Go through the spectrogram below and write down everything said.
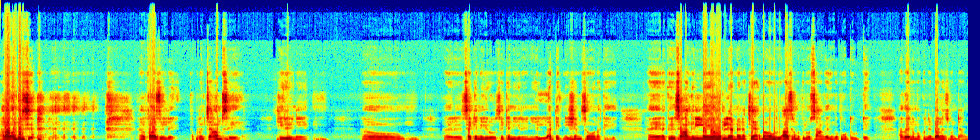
ஆனால் வந்துருச்சு. ஃபாசில் அப்புறம் Chaams heroine second hero second heroine எல்லா டெக்னீஷியன்ஸும் எனக்கு எனக்கு சாங் இல்லையோ இல்லையோன்னு நினச்சேன். அப்புறம் ஒரு ஆசிரமத்தில் ஒரு சாங் இங்கே போட்டு விட்டு அதை நம்ம கொஞ்சம் பேலன்ஸ் பண்ணிட்டாங்க.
